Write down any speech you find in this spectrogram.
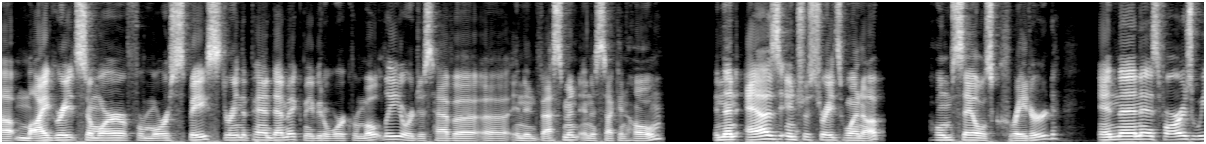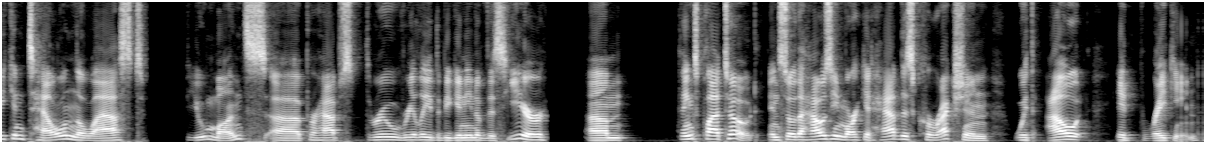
uh, migrate somewhere for more space during the pandemic, maybe to work remotely or just have a, a, an investment in a second home. And then as interest rates went up, home sales cratered and then, as far as we can tell, in the last few months, uh, perhaps through really the beginning of this year, um, things plateaued. And so the housing market had this correction without it breaking.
